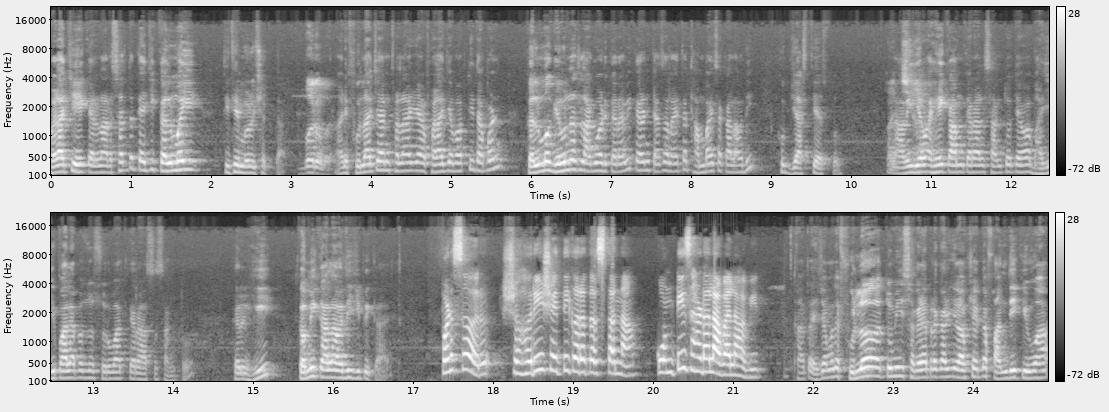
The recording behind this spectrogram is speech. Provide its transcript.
फळाची हे करणार असाल तर त्याची कलमही तिथे मिळू शकतात बरोबर आणि फुलाच्या आणि फळाच्या फळाच्या बाबतीत आपण कलम घेऊनच लागवड करावी कारण त्याचा नाही तर थांबायचा कालावधी खूप जास्ती असतो पण आम्ही जेव्हा हे काम करायला सांगतो तेव्हा भाजीपाल्यापासून सुरुवात करा असं सांगतो. कारण ही कमी कालावधीची पिकं आहेत. पण सर शहरी शेती करत असताना कोणती झाडं लावायला हवीत? आता ह्याच्यामध्ये फुलं तुम्ही सगळ्या प्रकारची लावू शकता. फांदी किंवा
